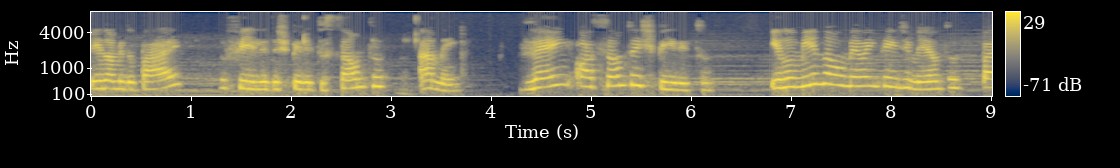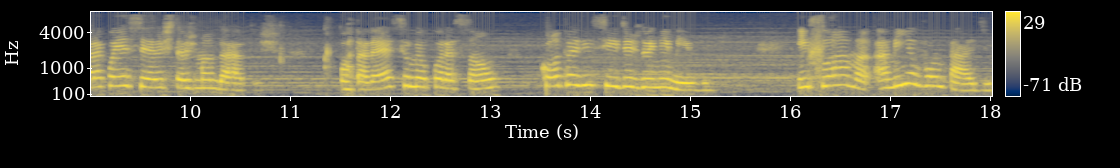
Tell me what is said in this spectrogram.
em nome do Pai, do Filho e do Espírito Santo. Amém. Vem, ó Santo Espírito, ilumina o meu entendimento para conhecer os teus mandatos. Fortalece o meu coração contra as insídias do inimigo. Inflama a minha vontade.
